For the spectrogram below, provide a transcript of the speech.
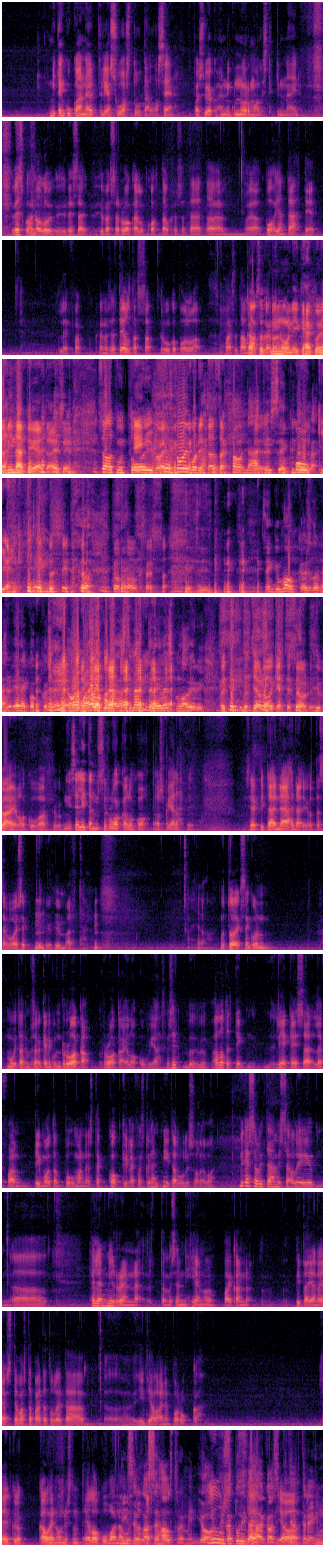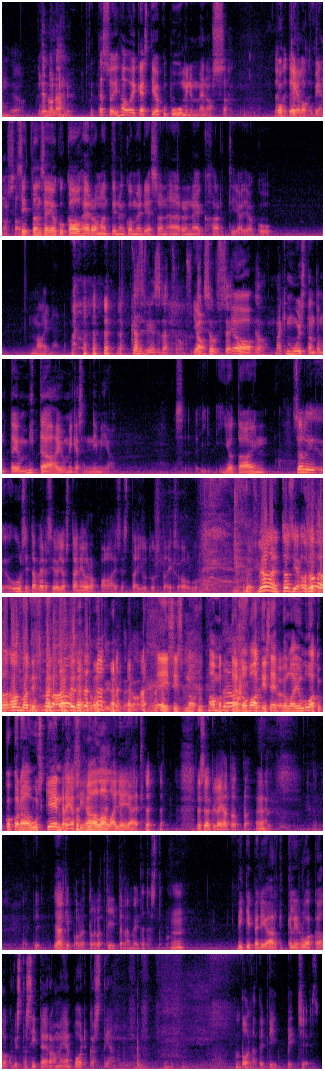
miten kukaan näyttelijä suostuu tällaiseen? Vai syökö hän niin kuin normaalistikin näin? Veskohan on ollut yhdessä hyvässä ruokailukohtauksessa tämä, tämä Pohjan tähteet leffa. Hän on siellä teltassa, kun ulkopuolella paistetaan Katsot makkaraa. minuun ikään kuin minä tietäisin. Sä oot mun toivo, toivoni tässä nähnyt sen moukkien kokouksessa. Senkin moukkaukset on nähnyt Ere Kokkosen ohjelma elokuva, jossa näyttelee Vesku Loiri. Mutta mut se on oikeasti se on hyvä elokuva. Niin selitä nyt se ruokailukohtaus vielä. Se pitää nähdä, jotta se voisi mm. ymmärtää. Mutta oliko niin kun muita oikein niin kun ruoka, ruokaelokuvia? Sitten aloitettiin liekeissä leffan tiimoilta puhumaan näistä kokkileffoista. Kyllä niitä luulisi olevan. Mikä se oli tämä, missä oli äh, Helen Mirren tämmöisen hienon paikan pitäjänä ja sitten vastapäätä tulee tämä äh, intialainen porukka. Se ei kyllä kauhean onnistunut elokuvana. Niin se mutta Lasse Hallströmin, joo, Just joka tuli se, vähän aikaa sitten teattereihin. Mm, joo. En ole nähnyt. Et tässä on ihan oikeasti joku puumi nyt menossa. mä Kokkielokuvien osalta. Sitten on se joku kauhean romanttinen komedia, se on Aaron Eckhart ja joku nainen. Catherine Zeta-Jones. Joo. Eikö se ollut se? Joo, Joo. mäkin muistan ton, mutta ei ole mitään haju, mikä sen nimi on. Jotain Se oli uusinta versio jostain eurooppalaisesta jutusta, eikö ollut? Me ollaan nyt tosiaan osoitetaan joo. Ei siis, no ammattitaito vaatii se, että me ollaan jo luotu kokonaan uusi genre ja siihen alalajeja. Et, No se on kyllä ihan totta. Äh. Jälkipolvet tulevat kiittämään meitä tästä. mm. Wikipedia-artikkeli ruoka-elokuvista siteeraa meidän podcastia. Bon appetit, bitches.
